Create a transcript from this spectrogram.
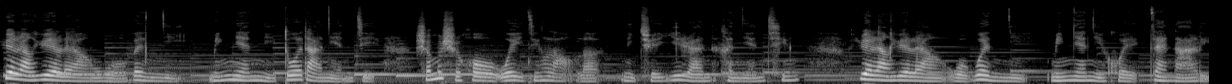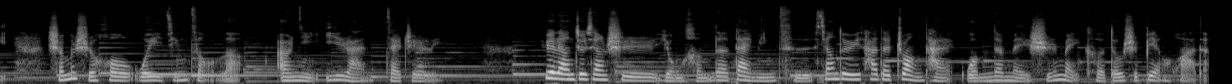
月亮月亮，我问你，明年你多大年纪？什么时候我已经老了，你却依然很年轻？月亮月亮，我问你，明年你会在哪里？什么时候我已经走了，而你依然在这里？”月亮就像是永恒的代名词，相对于它的状态，我们的每时每刻都是变化的，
